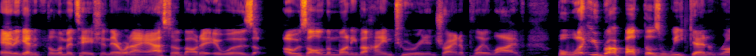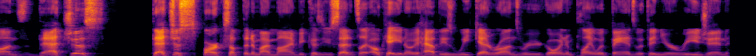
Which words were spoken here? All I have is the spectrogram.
And again, it's the limitation there. When I asked them about it, it was it was all the money behind touring and trying to play live. But what you brought about those weekend runs, that just that just sparked something in my mind because you said it's like, okay, you know, you have these weekend runs where you're going and playing with bands within your region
